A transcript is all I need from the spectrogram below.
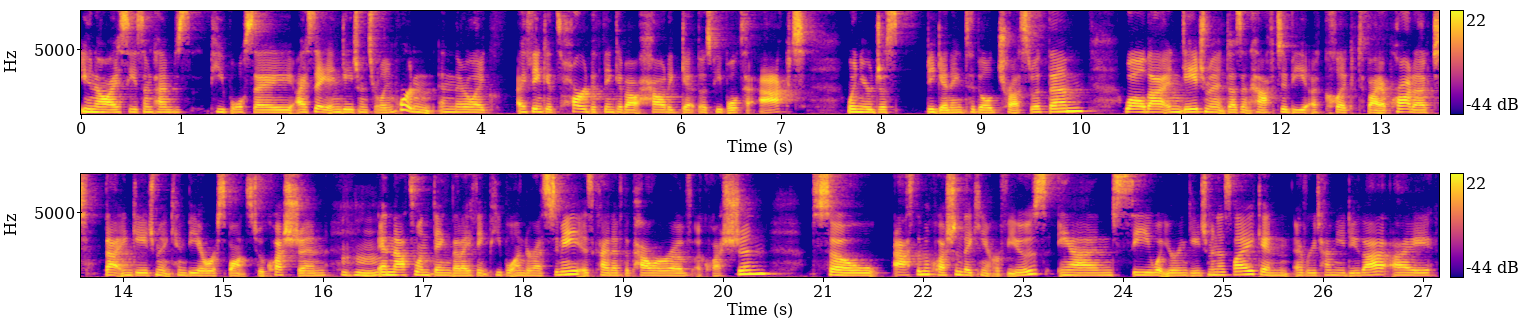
you know, I see sometimes people say, I say engagement's really important, and they're like, I think it's hard to think about how to get those people to act when you're just beginning to build trust with them. While that engagement doesn't have to be a click to buy a product, that engagement can be a response to a question. Mm-hmm. And that's one thing that I think people underestimate is kind of the power of a question. So ask them a question they can't refuse and see what your engagement is like. And every time you do that, I,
